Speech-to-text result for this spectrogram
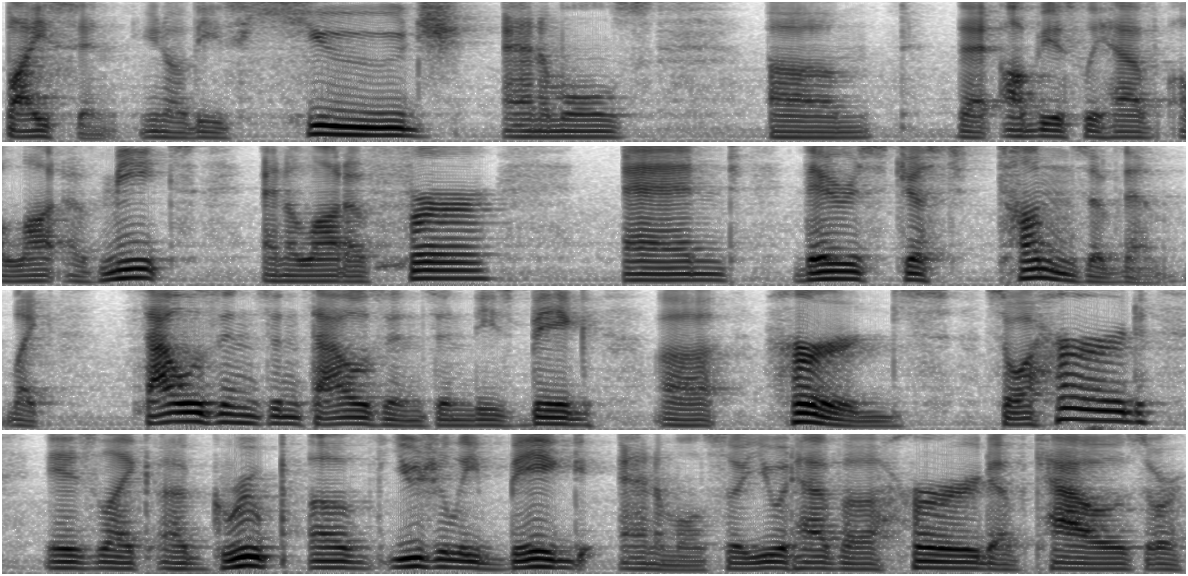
bison, you know, these huge animals um, that obviously have a lot of meat and a lot of fur. And there's just tons of them, like thousands and thousands in these big uh, herds. So a herd is like a group of usually big animals. So you would have a herd of cows or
